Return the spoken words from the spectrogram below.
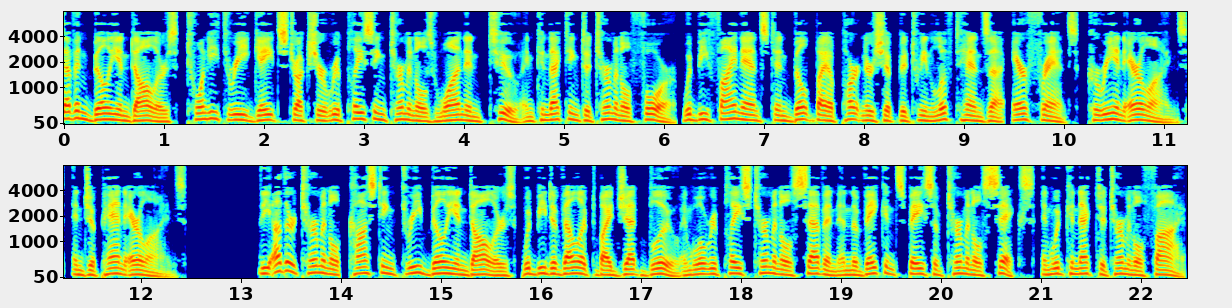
$7 billion, 23-gate structure replacing Terminals 1 and 2 and connecting to Terminal 4, would be financed and built by a partnership between Lufthansa, Air France, Korean Airlines, and Japan Airlines. The other terminal, costing $3 billion, would be developed by JetBlue and will replace Terminal 7 and the vacant space of Terminal 6, and would connect to Terminal 5.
